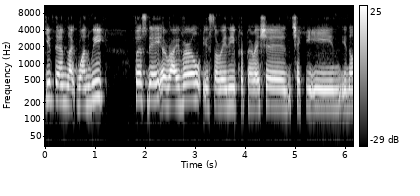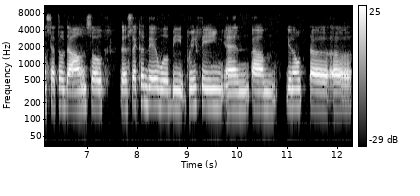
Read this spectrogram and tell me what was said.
give them like one week, first day arrival is already preparation, checking in, you know, settle down. So the second day will be briefing and um, you know uh, uh,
